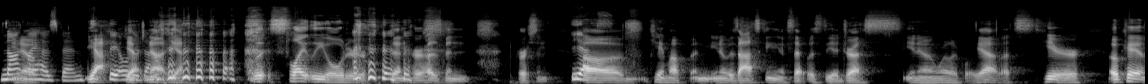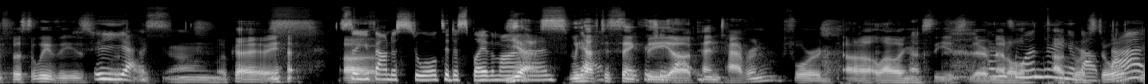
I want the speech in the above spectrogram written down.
not you my husband. Yeah, the older yeah, no, gentleman. Li- slightly older than her husband person. Yes. Um, came up and you know was asking if that was the address. You know, and we're like, well, yeah, that's here. Okay, I'm supposed to leave these. We're like, Yes. um, okay. so you uh, found a stool to display them on. Yes, we have to thank the uh. Penn Tavern for uh, allowing us to use their metal outdoor store. that.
